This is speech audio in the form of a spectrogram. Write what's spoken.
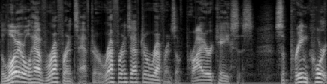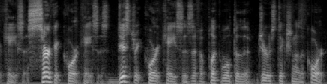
The lawyer will have reference after reference after reference of prior cases, Supreme Court cases, circuit court cases, district court cases, if applicable to the jurisdiction of the court.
